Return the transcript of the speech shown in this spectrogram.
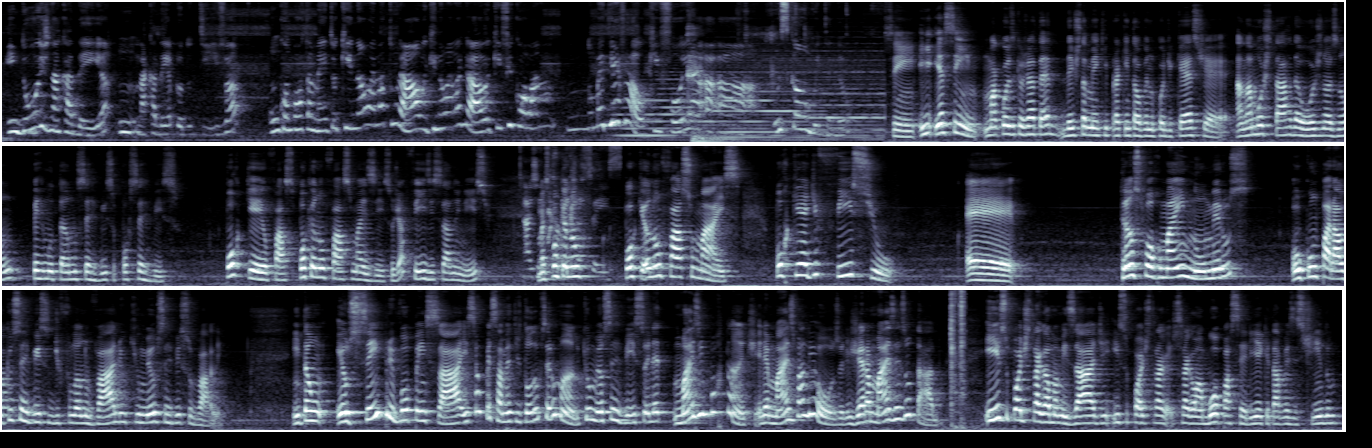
induz na cadeia, na cadeia produtiva, um comportamento que não é natural e que não é legal e que ficou lá no, medieval, que foi a, a, o escambo, entendeu? Sim, e, e, assim, uma coisa que eu já até deixo também aqui para quem está ouvindo o podcast é a na Mostarda hoje nós não permutamos serviço por serviço. Por que eu faço? Porque eu não faço mais isso. Eu já fiz isso lá no início. mas porque eu não fez. porque eu não faço mais. Porque é difícil é, transformar em números ou comparar o que o serviço de fulano vale e o que o meu serviço vale. Então, eu sempre vou pensar, isso é o pensamento de todo ser humano, que o meu serviço ele é mais importante, ele é mais valioso, ele gera mais resultado. E isso pode estragar uma amizade, isso pode estragar uma boa parceria que estava existindo.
